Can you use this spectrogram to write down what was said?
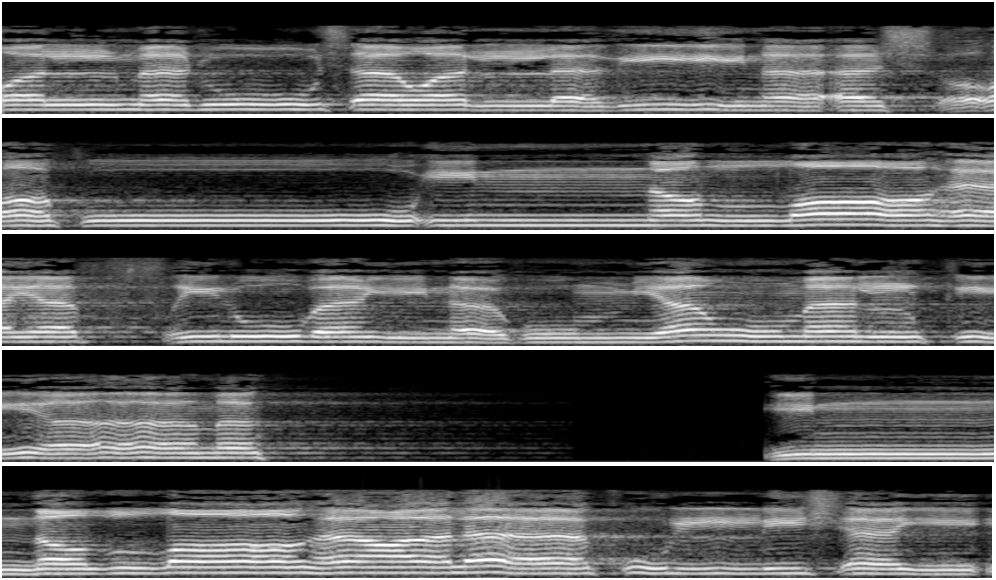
والمجوس والذين اشركوا ان الله يفعل يفصل بينهم يوم القيامة إن الله على كل شيء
